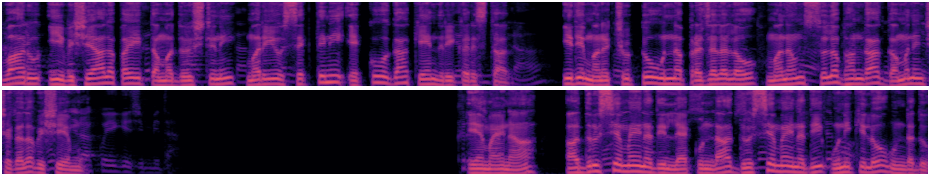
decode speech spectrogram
వారు ఈ విషయాలపై తమ దృష్టిని మరియు శక్తిని ఎక్కువగా కేంద్రీకరిస్తారు. ఇది మన చుట్టూ ఉన్న ప్రజలలో మనం సులభంగా గమనించగల విషయము. ఏమైనా అదృశ్యమైనది లేకుండా దృశ్యమైనది ఉనికిలో ఉండదు.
